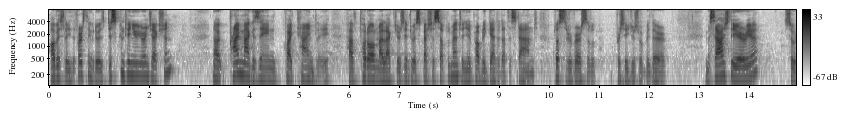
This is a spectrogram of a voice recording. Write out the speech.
obviously the first thing to do is discontinue your injection. Now, Prime Magazine, quite kindly, have put all my lectures into a special supplement, and you'll probably get it at the stand, plus the reversal procedures will be there. Massage the area, so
